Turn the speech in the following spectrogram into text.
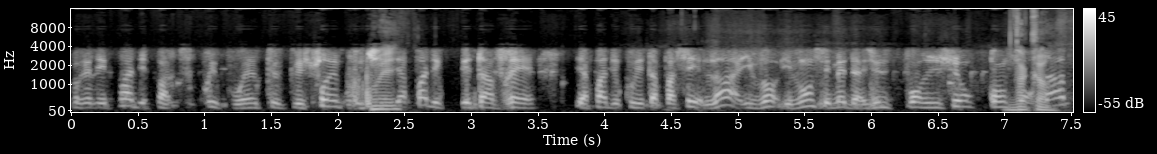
prenaient pas des partis pris pour que, que soit un Il n'y a pas de coup d'État vrai, il n'y a pas de coup d'État passé. Là, ils vont, ils vont se mettre dans une position confortable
